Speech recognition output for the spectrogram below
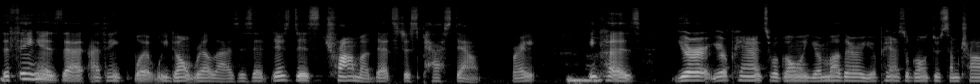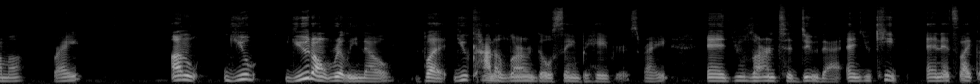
the thing is that i think what we don't realize is that there's this trauma that's just passed down right mm-hmm. because your your parents were going your mother your parents were going through some trauma right Un, you you don't really know but you kind of learn those same behaviors, right? And you learn to do that and you keep and it's like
